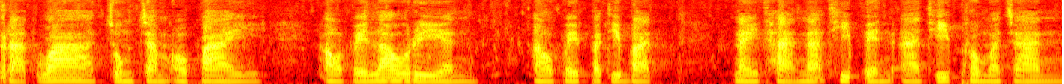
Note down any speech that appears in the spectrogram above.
ตรัสว่าจงจำเอาไป เอาไปเล่าเรียน เอาไปปฏิบัติ ในฐานะที่เป็นอาทิพรหมจรรย์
